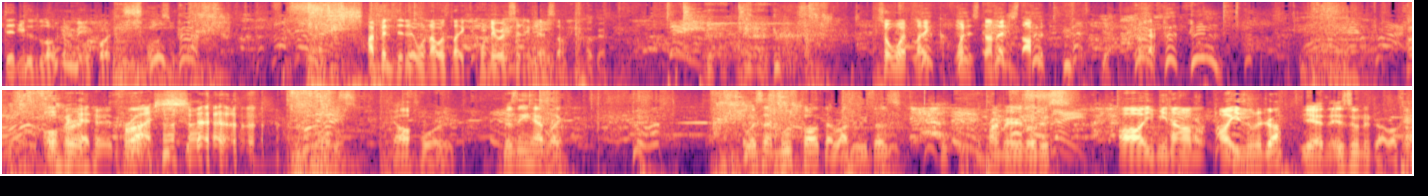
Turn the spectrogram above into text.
did do the local recording. I've been did it when I was like when they were sitting there. So Okay. so what? Like when it's done, I just stop it. Yeah. Okay. Overhead Overhead crush. Go for it. Doesn't he have like what's that move called that Rock Lee does? The, the primary Lotus? Oh, you mean um? Oh, Izuna drop? Yeah, the Izuna drop. Okay,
